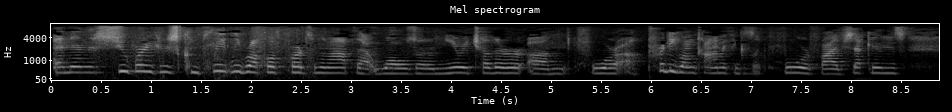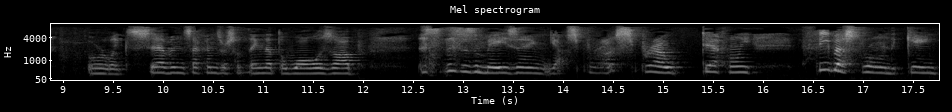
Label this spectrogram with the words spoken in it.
and then the super, you can just completely block off parts of the map that walls are near each other um, for a pretty long time. I think it's like four or five seconds, or like seven seconds or something that the wall is up. This, this is amazing. Yeah, Sprout, Sprout definitely the best thrower in the game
